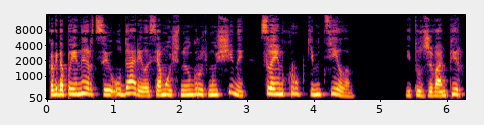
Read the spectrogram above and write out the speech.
когда по инерции ударилась о мощную грудь мужчины своим хрупким телом. И тут же вампир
